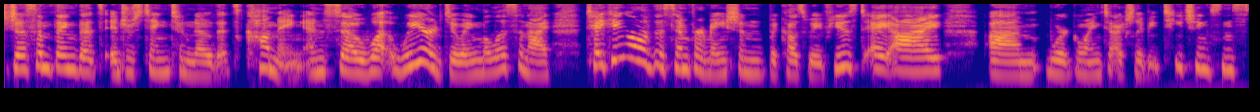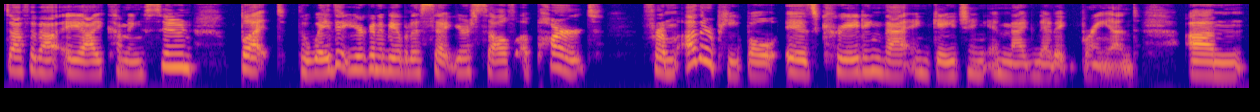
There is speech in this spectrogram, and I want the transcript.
just something that's interesting to know that's coming. And so, what we are doing, Melissa and I, taking all of this information because we've used AI, um, we're going to actually be teaching some stuff about AI coming soon. But the way that you're going to be able to set yourself apart from other people is creating that engaging and magnetic brand. Um,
